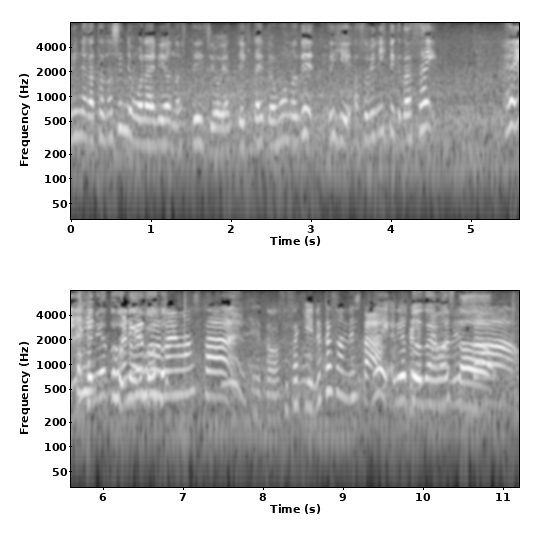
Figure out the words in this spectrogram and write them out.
みんなが楽しんでもらえるようなステージをやっていきたいと思うのでぜひ遊びに来てください。はい、ありがとうございありがとうございました。えっ、と佐々木瑠香さんでした。はいありがとうございました。は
